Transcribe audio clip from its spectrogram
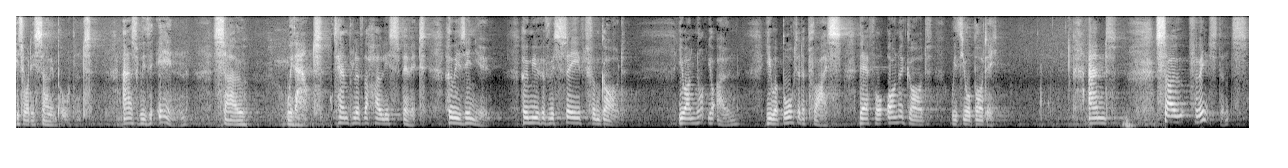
is what is so important. As within, so without. Temple of the Holy Spirit, who is in you, whom you have received from God. You are not your own. You were bought at a price. Therefore, honour God with your body. And so, for instance,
